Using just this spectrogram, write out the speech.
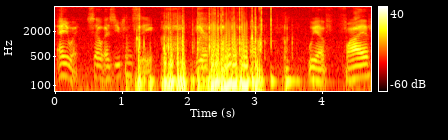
Anyway, so as you can see, here, um, we have 5,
